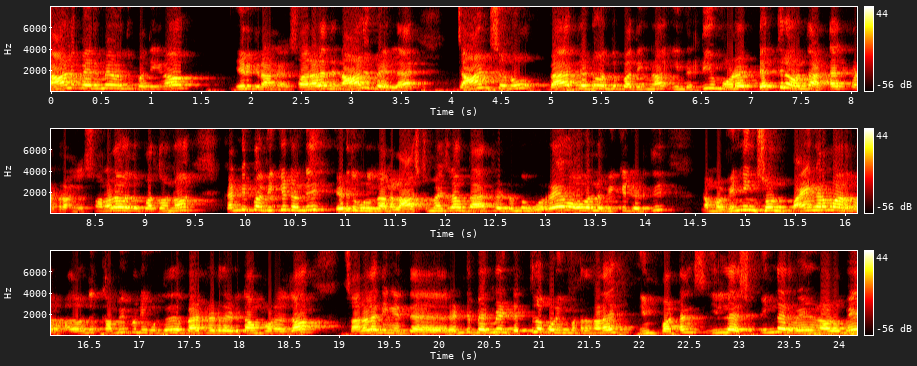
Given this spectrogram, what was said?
நாலு பேருமே வந்து பாத்தீங்கன்னா இருக்கிறாங்க. ஸோ அதனால இந்த நாலு பேர்ல ஜான்சனும் பேட்லெட்டும் வந்து பாத்தீங்கன்னா இந்த டீமோட டெத்ல வந்து அட்டாக் பண்றாங்க. ஸோ அதனால வந்து பார்த்தோம்னா கண்டிப்பா விக்கெட் வந்து எடுத்து கொடுக்குறாங்க. லாஸ்ட் மேட்ச்ல பேட்லெட் வந்து ஒரே ஓவர்ல விக்கெட் எடுத்து நம்ம வின்னிங் சோன் பயங்கரமா இருக்கும். அதை வந்து கம்மி பண்ணி கொடுத்தது பேட்லெட் எடுக்காம போனதுதான் ஸோ அதனால நீங்க இந்த ரெண்டு பேருமே டெத்ல போலிங் பண்றதுனால இம்பார்ட்டன்ஸ் இல்ல. ஸ்பின்னர் வேணும்னாலுமே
